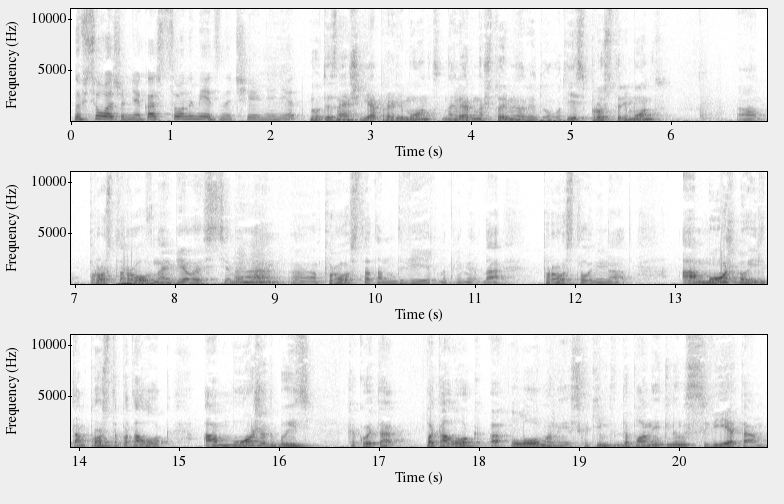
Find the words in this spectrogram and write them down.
Но все же, мне кажется, он имеет значение, нет? Ну, ты знаешь, я про ремонт, наверное, что имел в виду? Вот есть просто ремонт, а, просто ровная белая стена, угу. просто там дверь, например, да, просто ламинат. А можно, или там просто потолок. А может быть какой-то потолок э, ломанный, с каким-то дополнительным светом,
